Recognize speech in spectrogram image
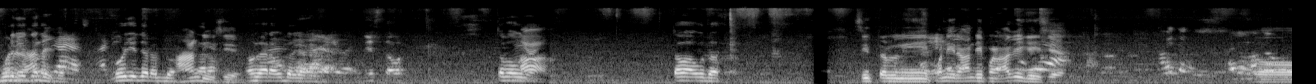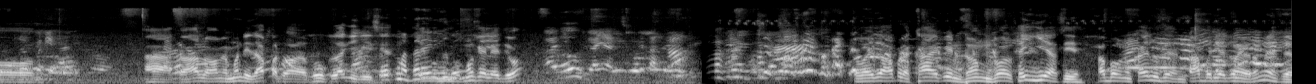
ગુરજી હાંડી ગુરજી દર દો. હાંડી છે. અંગારા ઉધર જાય તવા ઉતર. તવા ઉધર શીતલની પનીર હાંડી પણ આવી ગઈ છે. તો હા તો હાલો અમે મંડી ઝાપટવા ભૂખ લાગી ગઈ છે. મગાઈ લેજો. તો ભાઈ જો આપણે ખાઈ પીને ધમ ઢોલ થઈ ગયા છીએ. અબાવનું ખાયલું છે ને કાબરિયા જો અહીં રમે છે.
